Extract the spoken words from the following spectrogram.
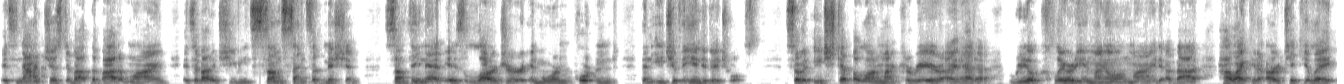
it's not just about the bottom line, it's about achieving some sense of mission, something that is larger and more important than each of the individuals. So at each step along my career, I had a real clarity in my own mind about how I could articulate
